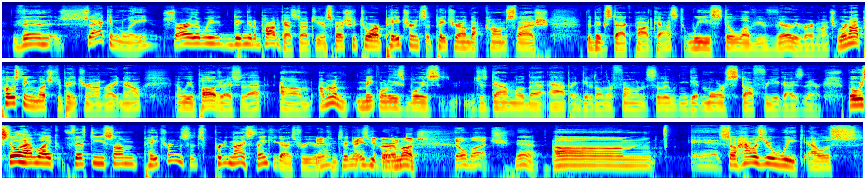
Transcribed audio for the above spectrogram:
Then, secondly, sorry that we didn't get a podcast out to you, especially to our patrons at patreon.com slash the big stack podcast. We still love you very, very much. We're not posting much to Patreon right now, and we apologize for that. Um, I'm going to make one of these boys just download that app and get it on their phone so that we can get more stuff for you guys there. But we still have like 50 some patrons. It's pretty nice. Thank you guys for your Yeah, continued thank you very much. So much. Yeah. Um, eh, so, how was your week, Ellis?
